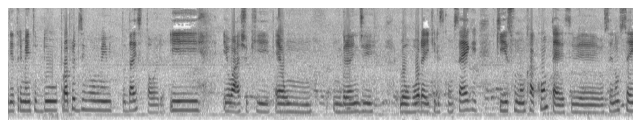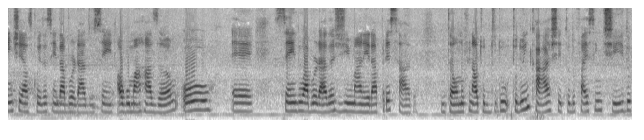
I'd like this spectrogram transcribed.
detrimento do próprio desenvolvimento da história. E eu acho que é um, um grande louvor aí que eles conseguem, que isso nunca acontece. É, você não sente as coisas sendo abordadas sem alguma razão ou é, sendo abordadas de maneira apressada. Então, no final, tudo, tudo, tudo encaixa, tudo faz sentido,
